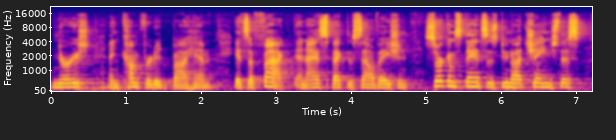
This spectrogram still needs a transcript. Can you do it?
nourished, and comforted by Him. It's a fact, an aspect of salvation. Circumstances do not change this.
